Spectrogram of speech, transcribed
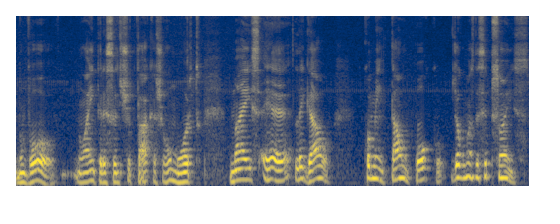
não vou, não é interessante chutar cachorro morto, mas é legal comentar um pouco de algumas decepções,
